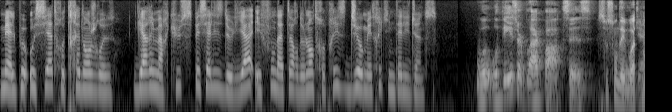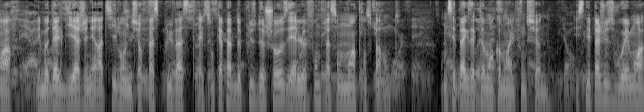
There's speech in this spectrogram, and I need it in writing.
Mais elle peut aussi être très dangereuse. Gary Marcus, spécialiste de l'IA et fondateur de l'entreprise Geometric Intelligence. Ce sont des boîtes noires. Les modèles d'IA générative ont une surface plus vaste. Elles sont capables de plus de choses et elles le font de façon moins transparente. On ne sait pas exactement comment elles fonctionnent. Et ce n'est pas juste vous et moi.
